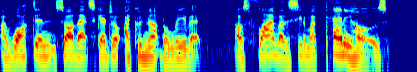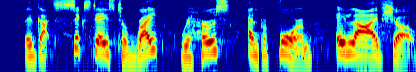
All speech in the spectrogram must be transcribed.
I walked in and saw that schedule. I could not believe it. I was flying by the seat of my pantyhose. They've got six days to write, rehearse, and perform a live show.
